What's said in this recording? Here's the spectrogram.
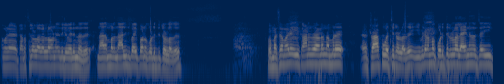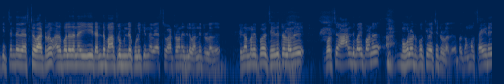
നമ്മുടെ ടെറസിലുള്ള വെള്ളമാണ് ഇതിൽ വരുന്നത്. നമ്മൾ നാലഞ്ച് പൈപ്പാണ് കൊടുത്തിട്ടുള്ളത്. അപ്പോൾ മച്ചന്മാരെ ഈ കാണുന്നതാണ് നമ്മൾ ട്രാപ്പ് വെച്ചിട്ടുള്ളത്. ഇവിടെ നമ്മൾ കൊടുത്തിട്ടുള്ള ലൈൻ എന്ന് വെച്ചാൽ ഈ കിച്ചന്റെ വേസ്റ്റ് വാട്ടറും അതുപോലെ തന്നെ ഈ രണ്ട് ബാത്റൂമിന്റെ കുളിക്കുന്ന വേസ്റ്റ് വാട്ടറും ആണ് ഇതിൽ വന്നിട്ടുള്ളത്. ഇത് നമ്മളിപ്പോൾ ചെയ്തിട്ടുള്ളത് കുറച്ച് ആറഞ്ച് പൈപ്പാണ് മുകളിലോട്ട് പൊക്കി വെച്ചിട്ടുള്ളത്. അപ്പോൾ നമ്മൾ സൈഡ്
